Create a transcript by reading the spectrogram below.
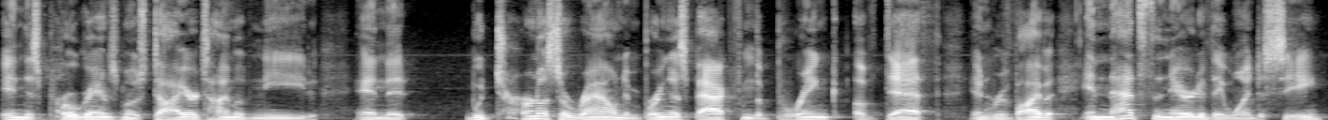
in this program's most dire time of need, and that would turn us around and bring us back from the brink of death and revive it. And that's the narrative they wanted to see.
